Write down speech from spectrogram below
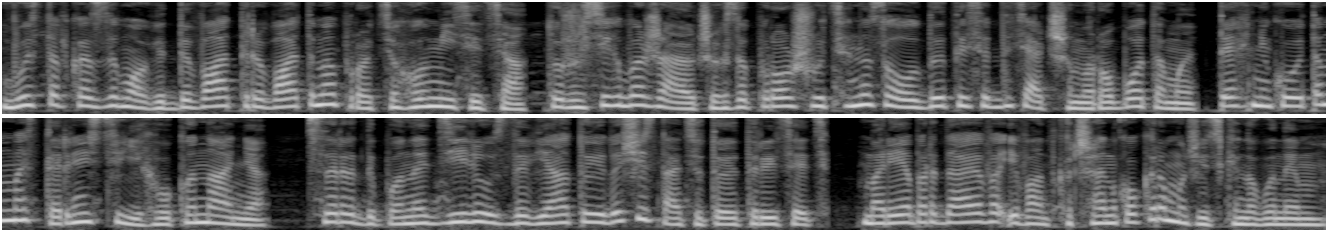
Виставка Зимові дива триватиме протягом місяця. Тож усіх бажаючих запрошують насолодитися дитячими роботами, технікою та майстерністю їх виконання. Середи по неділю з 9 до 16.30. Марія Бердаєва, Іван Ткаченко, Кременчуцькі новини.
